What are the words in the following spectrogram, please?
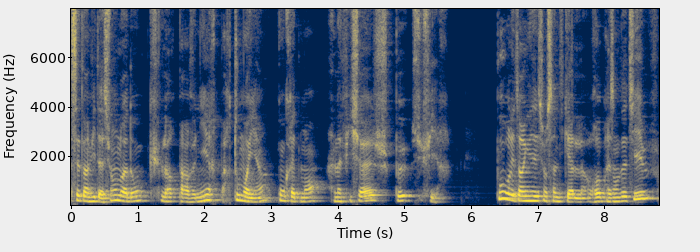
Cette invitation doit donc leur parvenir par tout moyen. Concrètement, un affichage peut suffire. Pour les organisations syndicales représentatives,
